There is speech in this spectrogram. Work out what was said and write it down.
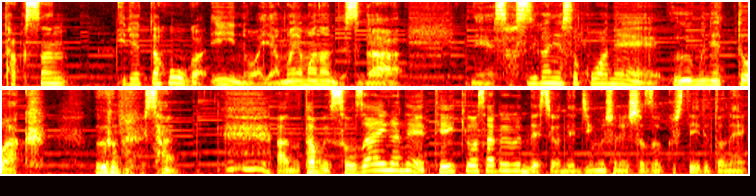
たくさん入れた方がいいのは山々なんですがさすがにそこはねウームネットワーク。ウームさんあの多分素材がね提供されるんですよね事務所に所属しているとね。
